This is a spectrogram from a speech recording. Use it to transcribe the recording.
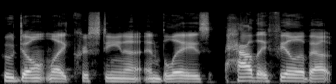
who don't like Kristina and Blaze, how they feel about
